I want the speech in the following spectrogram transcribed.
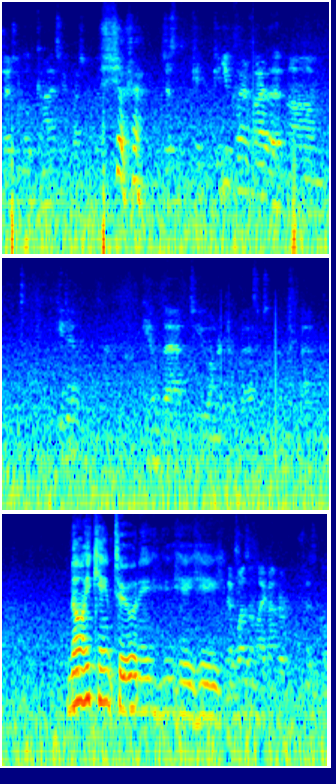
Judge Wolf, can I ask you a question? Sure, sure. Just can, can you clarify that um, he didn't give that to you under duress or something like that? No, he came to and he he, he, It wasn't like under physical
